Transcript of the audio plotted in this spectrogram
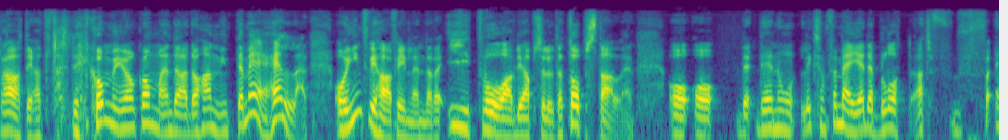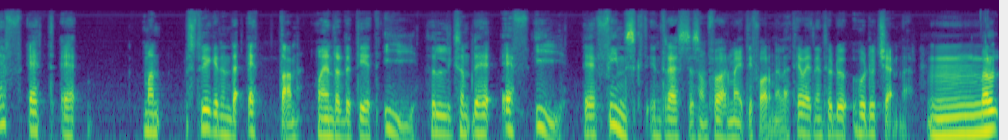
pratig att det kommer ju att komma en dag då han inte är med heller. Och inte vi har finländare i två av de absoluta toppstallen. Och, och det, det är nog, liksom för mig är det blott att F1 är, man stryker den där ettan och ändrar det till ett i. Så det är liksom, det är FI. Det är finskt intresse som för mig till Formel 1. Jag vet inte hur du, hur du känner. Mm,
